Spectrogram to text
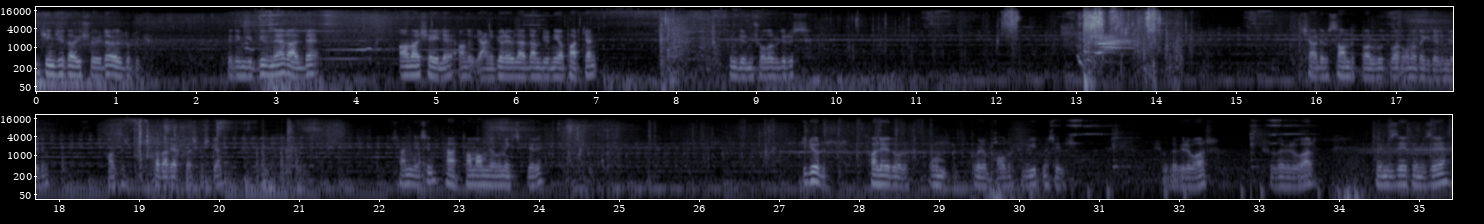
İkinci dayışoyu da öldürdük. Dediğim gibi birini herhalde ana şeyle yani görevlerden birini yaparken indirmiş olabiliriz. İçeride bir sandık var, loot var. Ona da gidelim dedim. Hazır bu kadar yaklaşmışken. Sen nesin? Ha tamamlayalım eksikleri. Gidiyoruz kaleye doğru. Oğlum böyle paldır küldür gitmeseydik. Şurada biri var. Şurada biri var. Temizleye temizleye.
